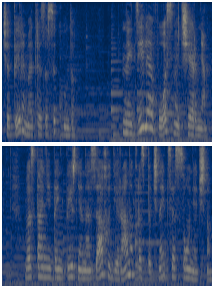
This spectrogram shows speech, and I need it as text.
4 метри за секунду. Неділя 8 червня. В останній день тижня на заході ранок розпочнеться сонячно.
